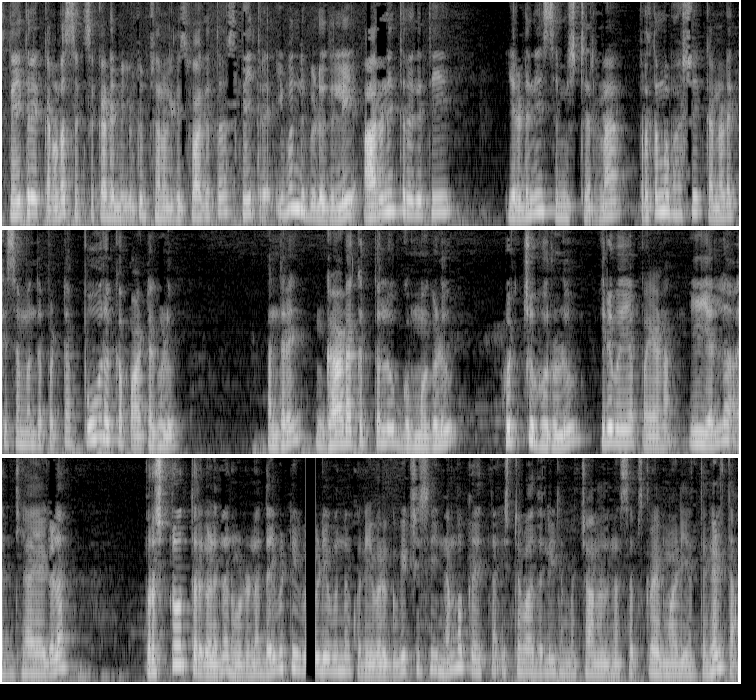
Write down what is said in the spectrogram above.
ಸ್ನೇಹಿತರೆ, ಕನ್ನಡ ಸಕ್ಸ್ ಅಕಾಡೆಮಿ ಯೂಟ್ಯೂಬ್ ಚಾನಲ್ಗೆ ಸ್ವಾಗತ. ಸ್ನೇಹಿತರೆ, ಈ ಒಂದು ವಿಡಿಯೋದಲ್ಲಿ ಆರನೇ ತರಗತಿ ಎರಡನೇ ಸೆಮಿಸ್ಟರ್ನ ಪ್ರಥಮ ಭಾಷೆ ಕನ್ನಡಕ್ಕೆ ಸಂಬಂಧಪಟ್ಟ ಪೂರಕ ಪಾಠಗಳು, ಅಂದರೆ ಗಾಢಕತ್ತಲು ಗುಮ್ಮಗಳು, ಹುಚ್ಚು ಹುರುಳು, ಇರುವೆಯ ಪಯಣ, ಈ ಎಲ್ಲ ಅಧ್ಯಾಯಗಳ ಪ್ರಶ್ನೋತ್ತರಗಳನ್ನು ನೋಡೋಣ. ದಯವಿಟ್ಟು ಈ ವಿಡಿಯೋವನ್ನು ಕೊನೆಯವರೆಗೂ ವೀಕ್ಷಿಸಿ. ನಮ್ಮ ಪ್ರಯತ್ನ ಇಷ್ಟವಾದಲ್ಲಿ ನಮ್ಮ ಚಾನಲನ್ನು ಸಬ್ಸ್ಕ್ರೈಬ್ ಮಾಡಿ ಅಂತ ಹೇಳ್ತಾ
